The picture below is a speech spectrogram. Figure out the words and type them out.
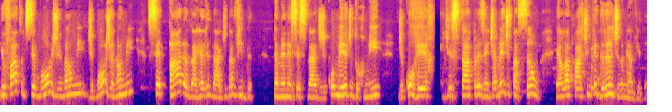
E o fato de ser monge, não me, de monja, não me separa da realidade da vida, da minha necessidade de comer, de dormir, de correr, de estar presente. A meditação, ela é parte integrante da minha vida.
